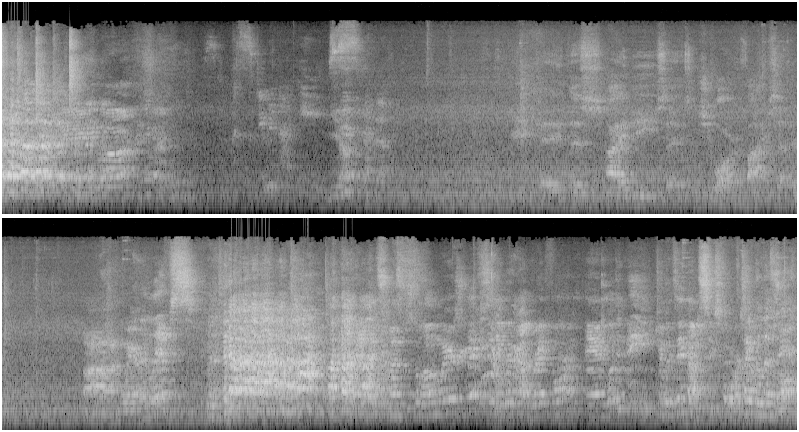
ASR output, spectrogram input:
There you are. Student IDs. Yep. Okay, this ID says that you are five seven. I'm wearing lips. yeah, Sylvester Stallone wears lips, and they work out great for him. And look at me. You would think I'm 6'4". Take the lips off.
